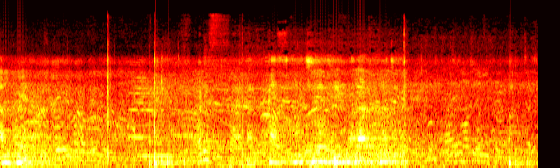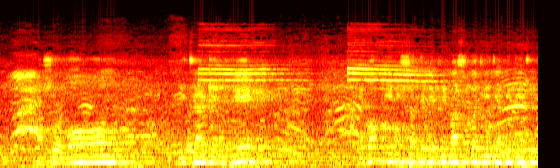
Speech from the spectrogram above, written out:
ফরওয়ার্ড পাস করছে ডেঞ্জার করছে বল রিচার্ডের হেড এবং এর সাথে রেফারি বাসু জানিয়ে দিয়েছেন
